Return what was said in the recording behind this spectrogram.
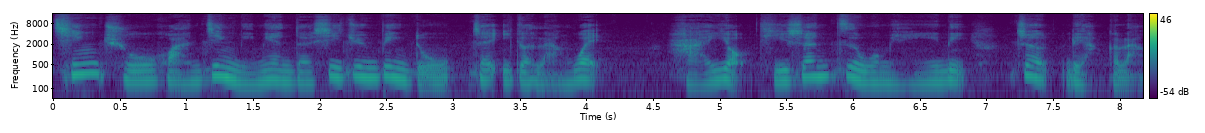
清除环境里面的细菌、病毒这一个栏位，还有提升自我免疫力这两个栏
